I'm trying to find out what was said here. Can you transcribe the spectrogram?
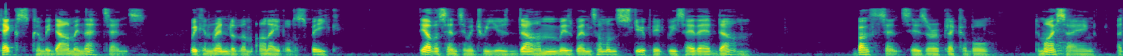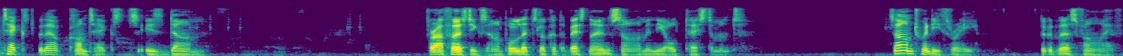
Texts can be dumb in that sense. We can render them unable to speak. The other sense in which we use dumb is when someone's stupid. We say they're dumb. Both senses are applicable to my saying, a text without contexts is dumb. For our first example, let's look at the best known psalm in the Old Testament. Psalm 23. Look at verse 5.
